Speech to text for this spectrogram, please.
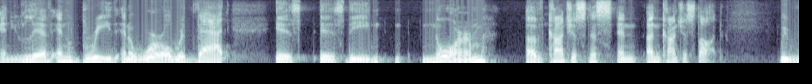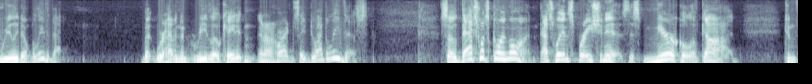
And you live and breathe in a world where that is, is the norm of consciousness and unconscious thought. We really don't believe in that. But we're having to relocate it in, in our heart and say, do I believe this? So that's what's going on. That's what inspiration is this miracle of God. Con,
